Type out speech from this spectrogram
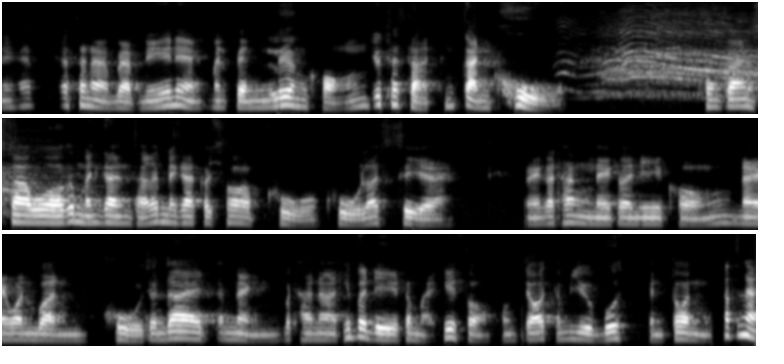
นะครับ ลักษณะแบบนี้เนี่ยมันเป็นเรื่องของยุทธศาสตร์ของการขู่โครงการ Star War ก็เหมือนกันสหรัฐอเมริกาก็ชอบขู่ขู่รัสเซียแม้กระทั่งในกรณีของนายวันวัน ขู่จนได้ตำแหน่งประธานาธิบดีสมัยที่สองของจอร์จ W. บุชเป็นต้น ลักษณะ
